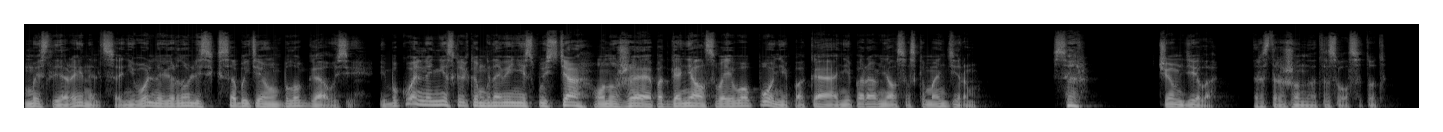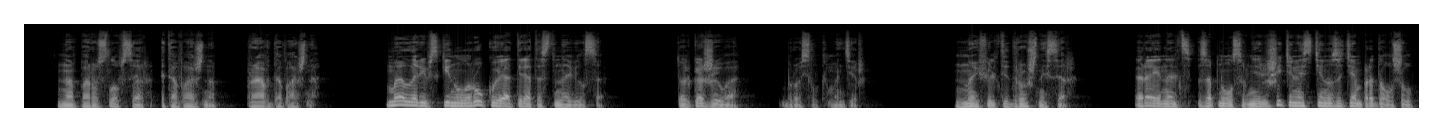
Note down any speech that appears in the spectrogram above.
Мысли Рейнольдса невольно вернулись к событиям в Блокгаузе, и буквально несколько мгновений спустя он уже подгонял своего пони, пока не поравнялся с командиром. «Сэр!» «В чем дело?» – раздраженно отозвался тот. «На пару слов, сэр, это важно, правда важно». Мэлори вскинул руку, и отряд остановился. «Только живо», – бросил командир. «Нойфель, ты дрожный, сэр». Рейнольдс запнулся в нерешительности, но затем продолжил.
